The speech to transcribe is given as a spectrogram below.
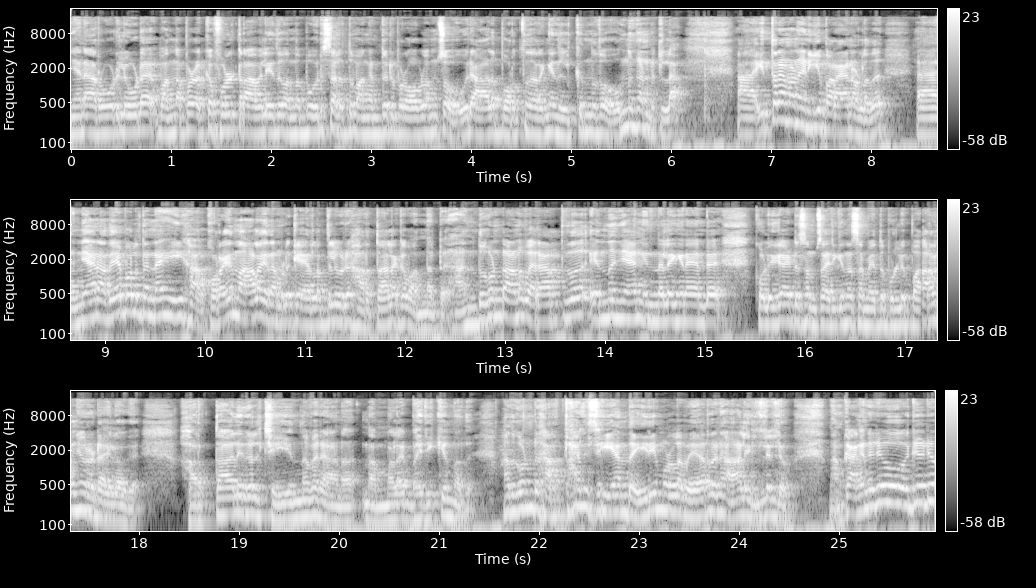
ഞാൻ ആ റോഡിലൂടെ വന്നപ്പോഴൊക്കെ ഫുൾ ട്രാവൽ ചെയ്ത് വന്നപ്പോൾ ഒരു സ്ഥലത്തും അങ്ങനത്തെ ഒരു പ്രോബ്ലംസോ ഒരാൾ പുറത്ത് ഇറങ്ങി നിൽക്കുന്നതോ ഒന്നും കണ്ടിട്ടില്ല. ഇത്രയുമാണ് എനിക്ക് പറയാനുള്ളത്. ഞാൻ അതേപോലെ തന്നെ ഈ കുറേ നാളായി നമ്മൾ കേരളത്തിൽ ഒരു ഹർത്താലൊക്കെ വന്നിട്ട്. എന്തുകൊണ്ടാണ് വരാത്തത് എന്ന് ഞാൻ ഇന്നലെ ഇങ്ങനെ എന്റെ കൊളികായിട്ട് സംസാരിക്കുന്ന സമയത്ത് പുള്ളി പറഞ്ഞൊരു ഡയലോഗ്. ഹർത്താലുകൾ ചെയ്യുന്നവരാണ് നമ്മളെ ഭരിക്കുന്നത്. അതുകൊണ്ട് ഹർത്താൽ ചെയ്യാൻ ധൈര്യമുള്ള വേറൊരാളില്ലല്ലോ. നമുക്ക് അങ്ങനെ ഒരു ഒരു ഒരു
